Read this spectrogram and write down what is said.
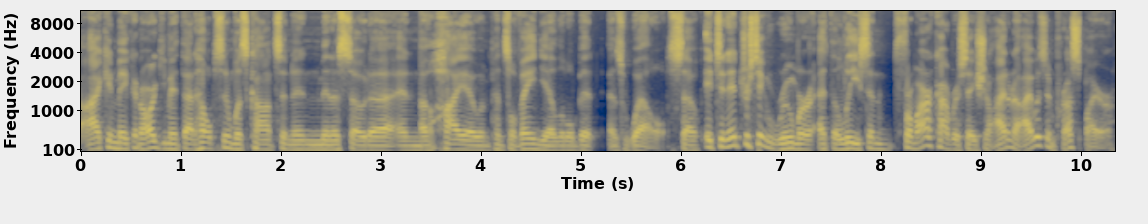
I can make an argument that helps in Wisconsin and Minnesota and Ohio and Pennsylvania a little bit as well. So it's an interesting rumor at the least. And from our conversation, I don't know, I was impressed by her.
